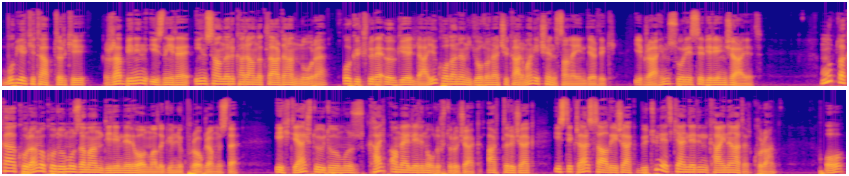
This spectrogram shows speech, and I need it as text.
Bu bir kitaptır ki, Rabbinin izniyle insanları karanlıklardan nura, o güçlü ve övgüye layık olanın yoluna çıkarman için sana indirdik. İbrahim suresi 1. ayet. Mutlaka Kur'an okuduğumuz zaman dilimleri olmalı günlük programımızda. İhtiyaç duyduğumuz kalp amellerini oluşturacak, arttıracak, istikrar sağlayacak bütün etkenlerin kaynağıdır Kur'an. O,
